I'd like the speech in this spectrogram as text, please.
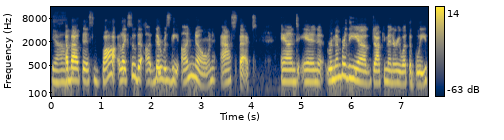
yeah. about this box. Like so the uh, there was the unknown aspect. And in remember the uh, documentary what the bleep?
